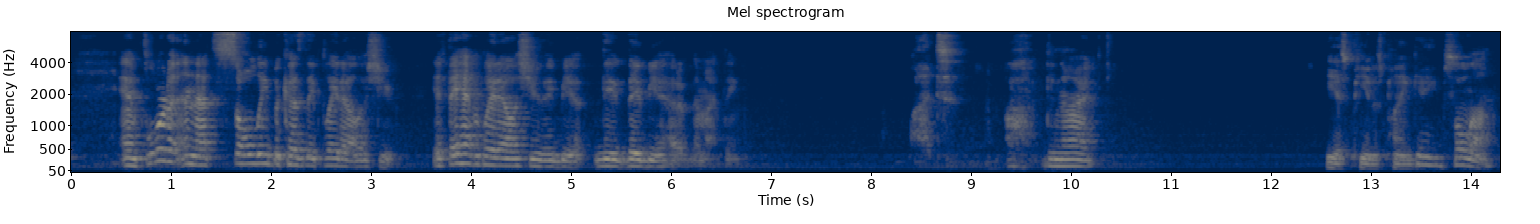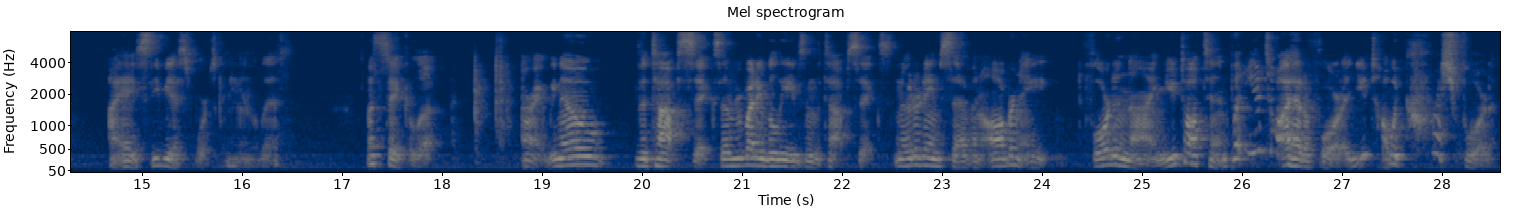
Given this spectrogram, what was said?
and Florida, and that's solely because they played LSU. If they hadn't played LSU, they'd be they, they'd be ahead of them. I think. What? Oh, denied. ESPN is playing games. Hold on. I hey, CBS Sports can handle this. Let's take a look. All right, we know the top six. Everybody believes in the top six. Notre Dame seven, Auburn eight, Florida nine, Utah ten. Put Utah ahead of Florida. Utah would crush Florida.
